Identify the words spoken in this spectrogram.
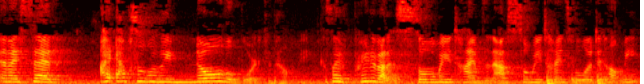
And I said, I absolutely know the Lord can help me because I've prayed about it so many times and asked so many times for the Lord to help me.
